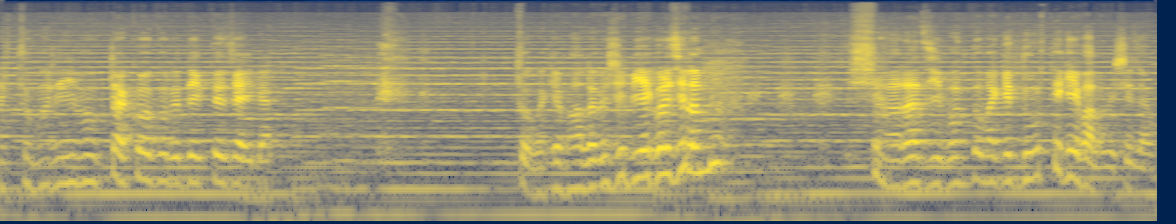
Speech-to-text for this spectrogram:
আর তোমার এই মুখটা কখনো দেখতে চাই না। তোমাকে ভালোবেসে বিয়ে করেছিলাম না, সারা জীবন তোমাকে দূর থেকে ভালোবেসে যাব।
